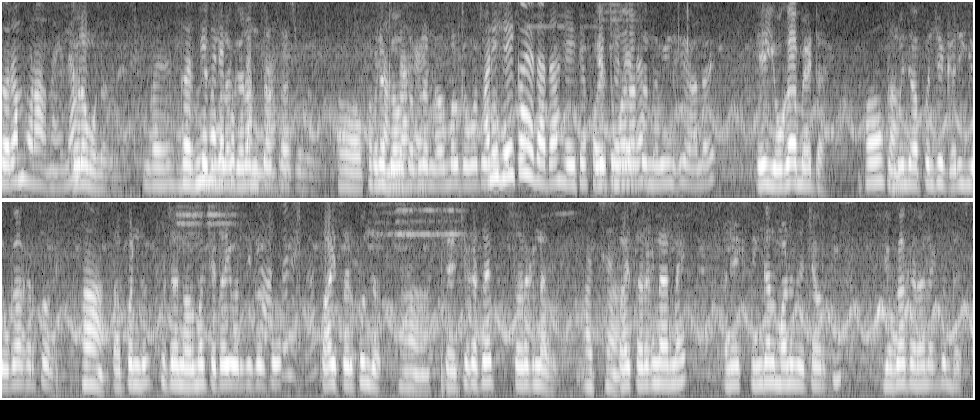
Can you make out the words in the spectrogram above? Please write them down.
गरम होणार नाही ना? गरम होणार नाही. ग- ते गरमीमध्ये तुम्हाला खूप चांगलं गरमचा आहे. त्रास होणार नाही. हो खूप पण चांगलं गवत आहे. आपलं नॉर्मल गवत आणि हे. काय दादा? हे इथे हे फोल्ड तुम्हाला आता नवीन हे आलंय. हे योगा मॅट आहे. हो का? म्हणजे आपण जे घरी योगा करतो ना हा. आपण कुठं नॉर्मल चटाईवरती करतो पाय सरकून जातो. हा. त्याचे कसं आहे सरकणार नाही. अच्छा. पाय सरकणार नाही आणि एक सिंगल माणूस याच्यावरती योगा करायला एकदम बेस्ट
